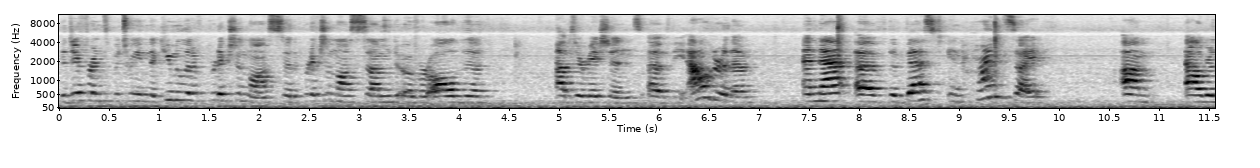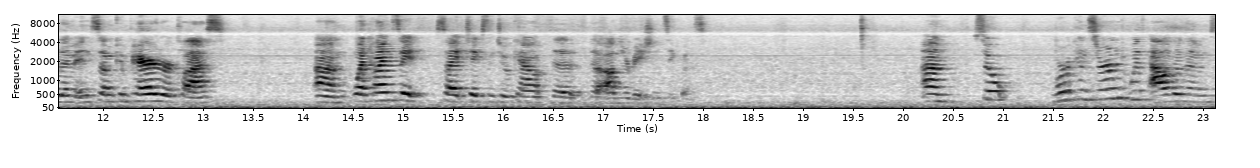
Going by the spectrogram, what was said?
the difference between the cumulative prediction loss, so the prediction loss summed over all the observations of the algorithm, and that of the best in hindsight um, algorithm in some comparator class um, when hindsight sight takes into account the, the observation sequence. Um, so we're concerned with algorithms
